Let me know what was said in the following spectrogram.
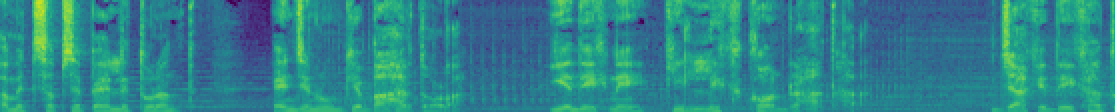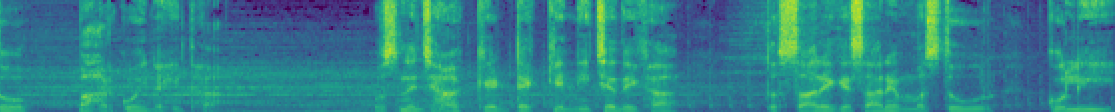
अमित सबसे पहले तुरंत इंजन रूम के बाहर दौड़ा। ये देखने कि लिख कौन रहा था। जाके देखा तो बाहर कोई नहीं था। उसने झाँक के डेक के नीचे देखा तो सारे के सारे मजदूर, कुली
